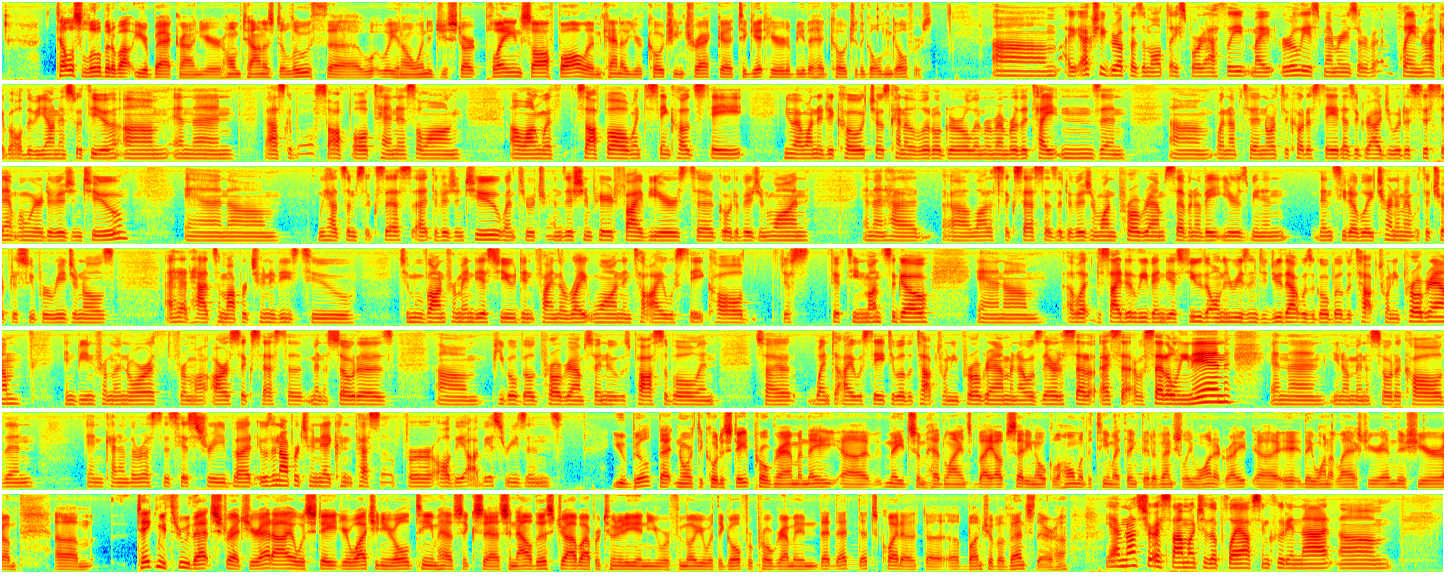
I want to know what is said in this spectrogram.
Tell us a little bit about your background. Your hometown is Duluth. Uh, w- you know, when did you start playing softball, and kind of your coaching trek uh, to get here to be the head coach of the Golden Gophers? Um, I actually grew up as a multi-sport athlete. My earliest memories are playing racquetball, to be honest with you, um, and then basketball, softball, tennis, along along with softball. Went to St. Cloud State. Knew I wanted to coach. I was kind of the little girl and remember the Titans, and um, went up to North Dakota State as a graduate assistant when we were Division two, and um, we had some success at Division two. Went through a transition period, five years to go Division one and then had a lot of success as a Division One program. Seven of eight years being in the NCAA tournament with a trip to Super Regionals. I had had some opportunities to to move on from NDSU. Didn't find the right one until Iowa State called just 15 months ago, and um, I decided to leave NDSU. The only reason to do that was to go build a top 20 program. And being from the north, from our success to Minnesota's, um, people build programs, so I knew it was possible. And so I went to Iowa State to build a top 20 program, and I was there to settle. I, set, I was settling in, and then you know Minnesota called, and and kind of the rest is history. But it was an opportunity I couldn't pass up for all the obvious reasons you built that North Dakota State program, and they uh, made some headlines by upsetting Oklahoma, the team I think that eventually won it. Right? Uh, it, they won it last year and this year. Um, um, take me through that stretch. You're at Iowa State. You're watching your old team have success, and now this job opportunity, and you were familiar with the Gopher program, and that, that that's quite a, a bunch of events there, huh? Yeah, I'm not sure I saw much of the playoffs, including that. Um,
